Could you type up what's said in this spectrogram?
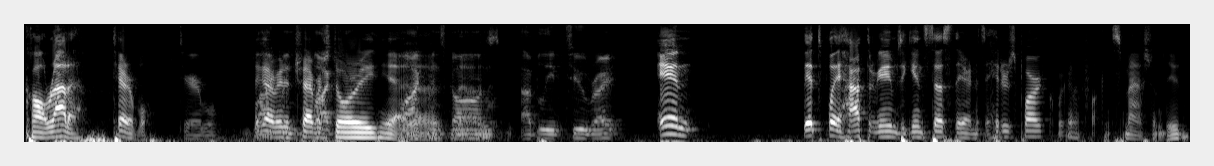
Colorado, terrible. Terrible. They got rid of Trevor Black- Story. Yeah, Blackmon's uh, gone, no. I believe too, right? And they have to play half their games against us there, and it's a hitter's park. We're gonna fucking smash them, dude.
